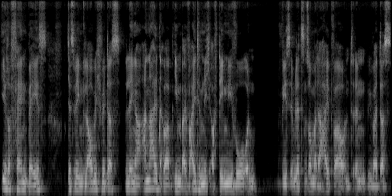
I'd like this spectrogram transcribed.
ihre Fanbase. Deswegen glaube ich, wird das länger anhalten, aber eben bei weitem nicht auf dem Niveau und wie es im letzten Sommer der Hype war und inwieweit das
